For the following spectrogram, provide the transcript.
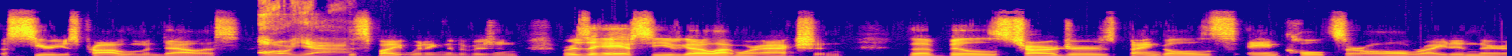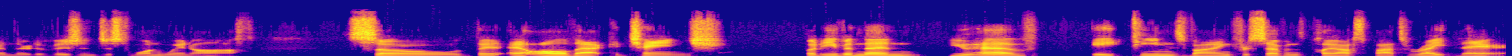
a serious problem in Dallas, Oh yeah. despite winning the division. Whereas the AFC, you've got a lot more action. The Bills, Chargers, Bengals, and Colts are all right in there in their division, just one win off. So they, all of that could change. But even then, you have eight teams vying for seven playoff spots right there.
